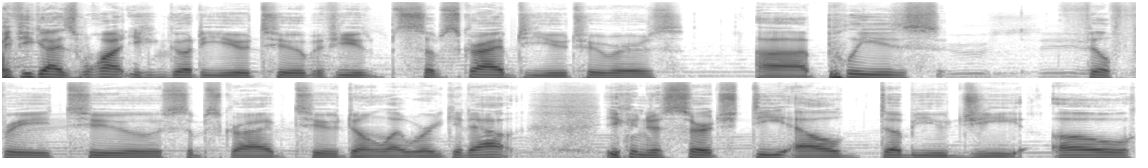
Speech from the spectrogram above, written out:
if you guys want, you can go to YouTube. If you subscribe to YouTubers, uh, please feel free to subscribe to Don't Let Word Get Out. You can just search DLWGO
